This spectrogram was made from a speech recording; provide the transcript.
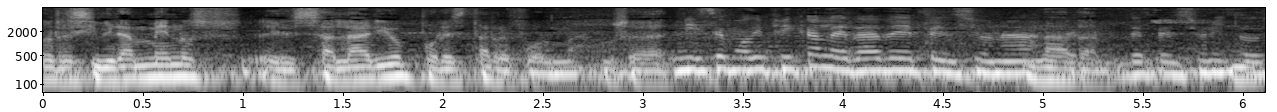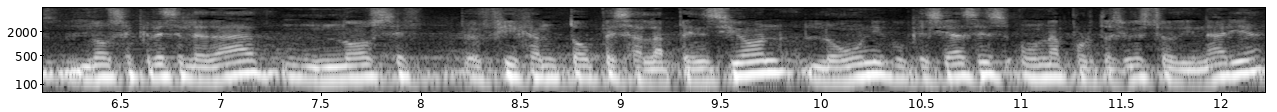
o recibirá menos salario por esta reforma. O sea, ni se modifica la edad de pensionar, nada. de pensión y todo eso. No se crece la edad, no se fijan topes a la pensión lo único que se hace es una aportación extraordinaria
